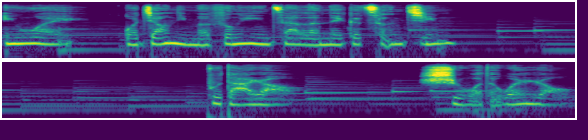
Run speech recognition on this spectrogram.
因为我将你们封印在了那个曾经。不打扰。是我的温柔。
